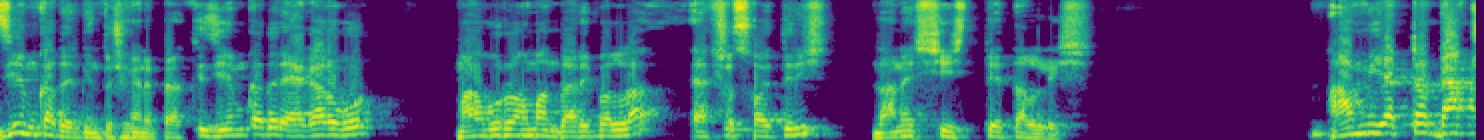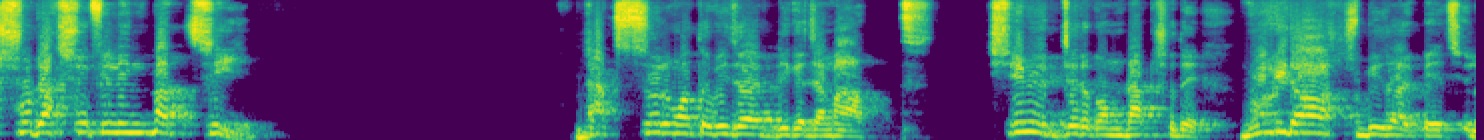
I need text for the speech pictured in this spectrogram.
জিএম কাদের কিন্তু সেখানে প্রার্থী। জিএম কাদের এগারো ভোট, মাহবুর রহমান দারিপাল্লা একশো ছয়ত্রিশ ধানের শীষ তেতাল্লিশ। আমি একটা ডাকসু ডাকসু ফিলিং পাচ্ছি। ডাকসুর মতো বিজয়ের দিকে জামাত। শিবির যেরকম ডাকসুতে ভূমিদস বিজয় পেয়েছিল,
